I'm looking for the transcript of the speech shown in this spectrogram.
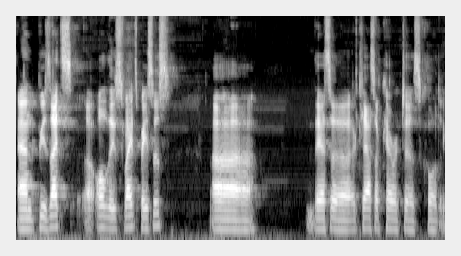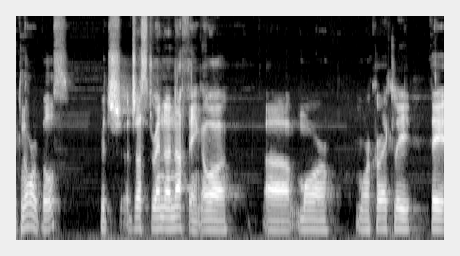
And besides uh, all these white spaces, uh, there's a class of characters called ignorables, which just render nothing or uh, more more correctly, they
